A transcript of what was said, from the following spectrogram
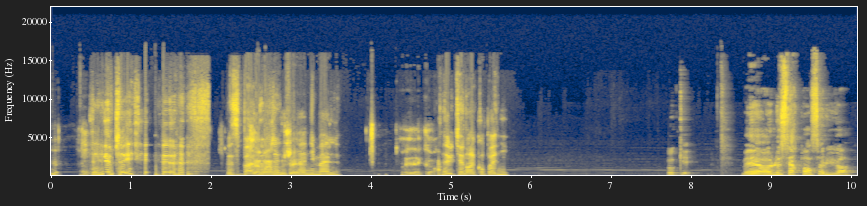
c'est pas un va, un objet, objet. c'est un animal. Ouais, d'accord. Ça lui tiendra compagnie. Ok. Mais euh, le serpent, ça lui va.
